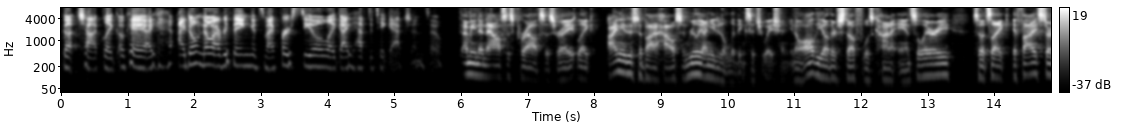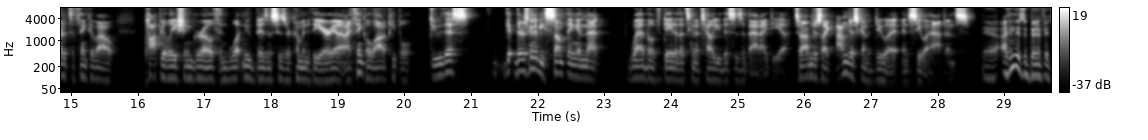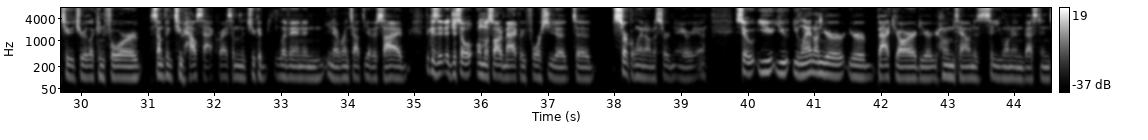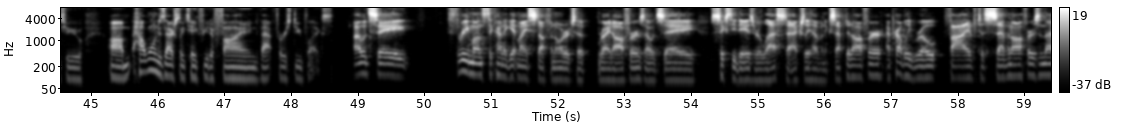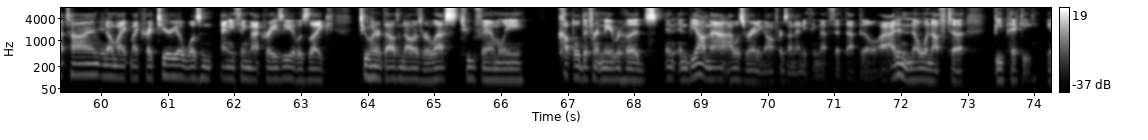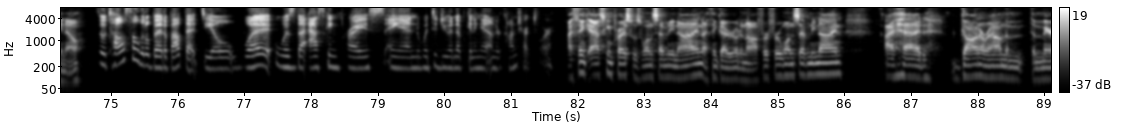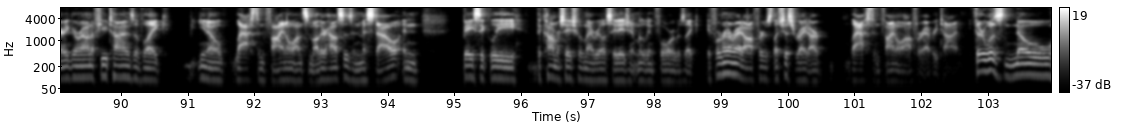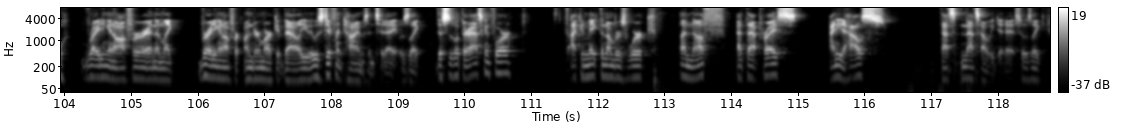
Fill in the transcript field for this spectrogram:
gut check like okay, I I don't know everything. It's my first deal, like I have to take action too. I mean, analysis paralysis, right? Like, I needed to buy a house and really I needed a living situation. You know, all the other stuff was kind of ancillary. So it's like, if I started to think about population growth and what new businesses are coming to the area, and I think a lot of people do this, th- there's going to be something in that web of data that's going to tell you this is a bad idea. So I'm just like, I'm just going to do it and see what happens. Yeah, I think there's a benefit too that you're looking for something to house hack, right? Something that you could live in and you know rent out the other side because it, it just o- almost automatically forces you to to circle in on a certain area. So you you you land on your your backyard, your, your hometown is a city you want to invest into. Um, how long does it actually take for you to find that first duplex? I would say three months to kind of get my stuff in order to write offers. I would say 60 days or less to actually have an accepted offer. I probably wrote five to seven offers in that time. You know, my, my criteria wasn't anything that crazy. It was like $200,000 or less, two family, couple different neighborhoods. And, and beyond that, I was writing offers on anything that fit that bill. I, I didn't know enough to be picky, you know? So tell us a little bit about that deal. What was the asking price and what did you end up getting it under contract for? I think asking price was 179. I think I wrote an offer for 179. I had gone around the the merry-go-round a few times of like, you know, last and final on some other houses and missed out and basically the conversation with my real estate agent moving forward was like if we're going to write offers let's just write our last and final offer every time there was no writing an offer and then like writing an offer under market value. It was different times than today. It was like this is what they're asking for. I can make the numbers work enough at that price. I need a house. That's and that's how we did it. So it was like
